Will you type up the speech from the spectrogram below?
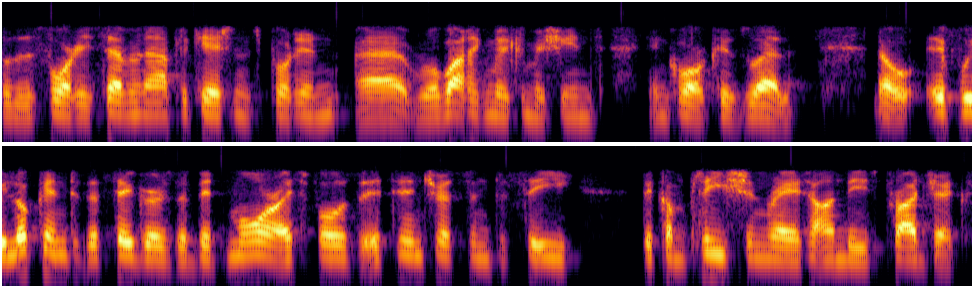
So there's 47 applications put in uh, robotic milking machines in Cork as well. Now, if we look into the figures a bit more, I suppose it's interesting to see the completion rate on these projects.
